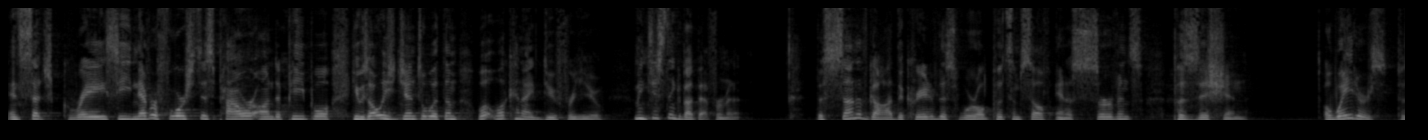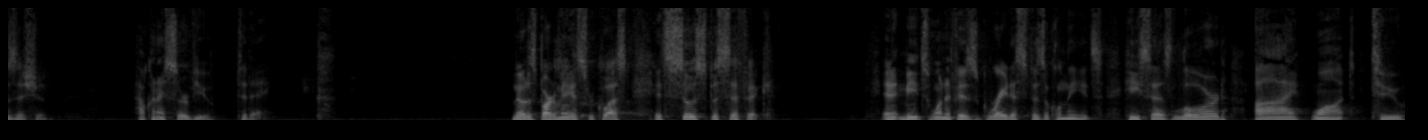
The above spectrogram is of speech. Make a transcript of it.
and such grace. He never forced his power onto people, he was always gentle with them. What, what can I do for you? I mean, just think about that for a minute. The Son of God, the creator of this world, puts himself in a servant's position, a waiter's position. How can I serve you today? Notice Bartimaeus' request. It's so specific, and it meets one of his greatest physical needs. He says, Lord, I want to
